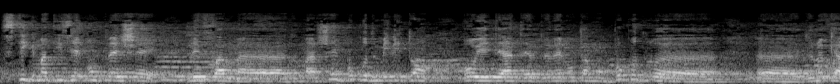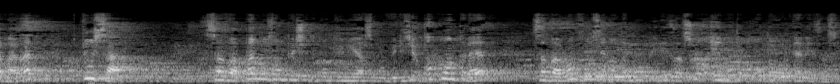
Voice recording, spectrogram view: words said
stigmatiser, empêcher les femmes euh, de marcher. Beaucoup de militants ont été interpellés, notamment beaucoup de, euh, euh, de nos camarades. Tout ça, ça ne va pas nous empêcher de continuer à se mobiliser. Au contraire, ça va renforcer notre mobilisation et notre auto-organisation.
